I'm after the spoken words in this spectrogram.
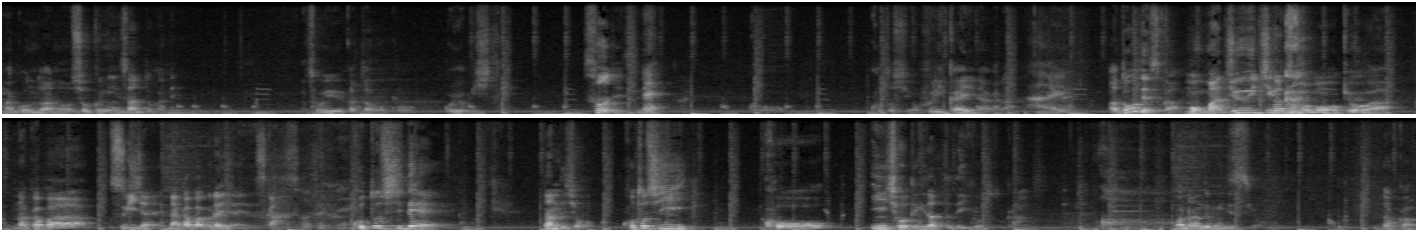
まあ、今度あの職人さんとかねそういう方をこうお呼びして。そうですね。こう今年を振り返りながら。はい。あどうですか？もうまあ11月ももう今日は半ば過ぎじゃない半ばぐらいじゃないですか。そうですね。今年で何でしょう？今年こう印象的だった出来事とか。まあ何でもいいですよ。なんか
